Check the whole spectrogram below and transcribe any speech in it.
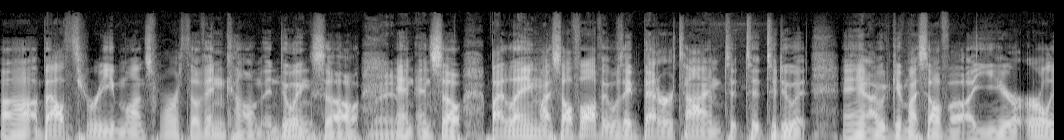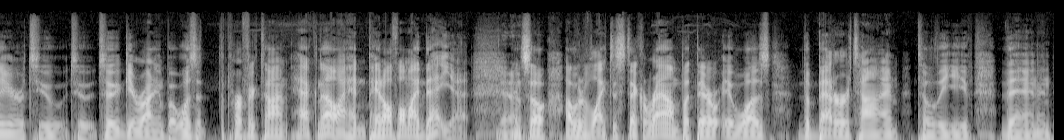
uh, about three months worth of income in doing so. Right. and and so by laying myself off it was a better time to, to, to do it and i would give myself a, a year earlier to, to to get running but was it the perfect time heck no i hadn't paid off all my debt yet Yeah. and so i would have liked to stick around but there it was the better time to leave then and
